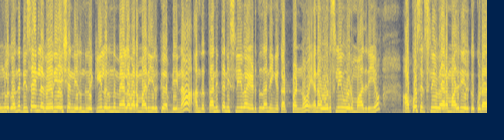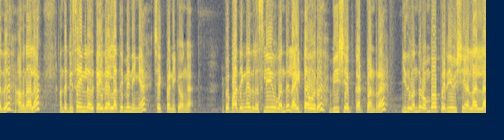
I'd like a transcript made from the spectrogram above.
உங்களுக்கு வந்து டிசைனில் வேரியேஷன் இருந்தது கீழே இருந்து மேலே வர மாதிரி இருக்குது அப்படின்னா அந்த தனித்தனி ஸ்லீவாக எடுத்து தான் நீங்கள் கட் பண்ணணும். ஏன்னா ஒரு ஸ்லீவ் ஒரு மாதிரியும் ஆப்போசிட் ஸ்லீவ் வேறு மாதிரி இருக்கக்கூடாது. அதனால் அந்த டிசைனில் இருக்க இது எல்லாத்தையுமே நீங்கள் செக் பண்ணிக்கோங்க. இப்போ பார்த்தீங்கன்னா இதில் ஸ்லீவ் வந்து லைட்டாக ஒரு வி ஷேப் கட் பண்ணுறேன் இது வந்து ரொம்ப பெரிய விஷயம்லாம் இல்லை.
